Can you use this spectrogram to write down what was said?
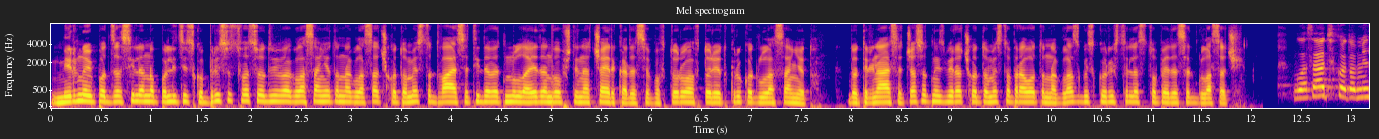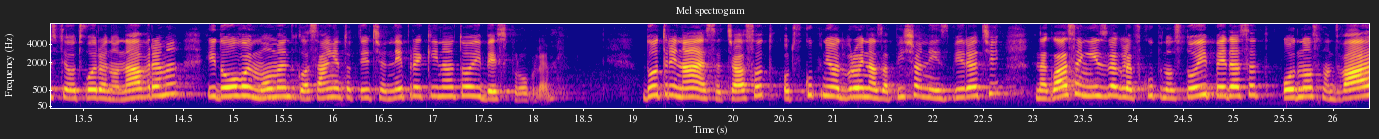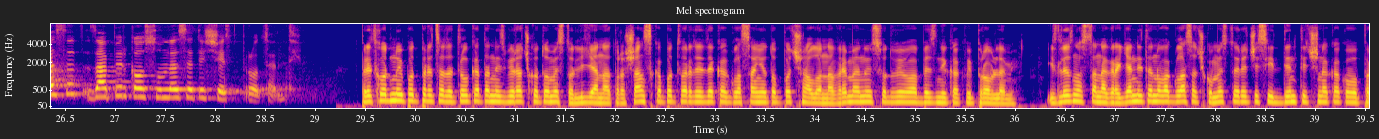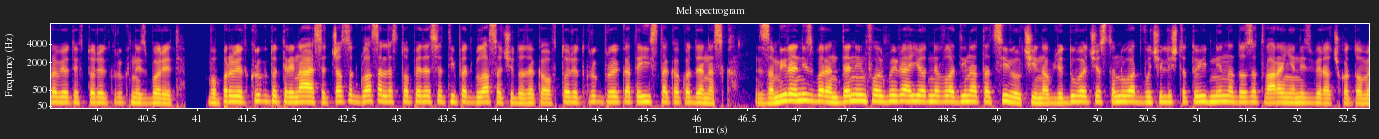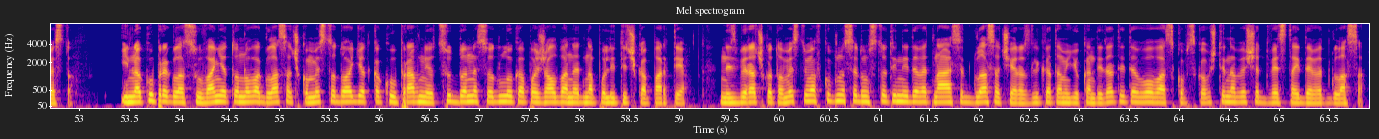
Мирно и под засилено полициско присуство се одвива гласањето на гласачкото место 2901 во општина Чаир, каде да се повторува вториот круг од гласањето. До 13 часот на избирачкото место правото на глас го искористиле 150 гласачи. Гласачкото место е отворено на време и до овој момент гласањето тече непрекинато и без проблеми. До 13 часот, од вкупниот број на запишани избирачи, на гласање излегле вкупно 150, односно 20,86%. Предходно и подпредседателката на избирачкото место Лилијана Трошанска потврди дека гласањето почнало навремено и се одвива без никакви проблеми. Излезноста на граѓаните нова гласачко место речи се идентична како во првиот и вториот круг на изборите. Во првиот круг до 13 часот гласале 155 гласачи, додека во вториот круг бројката е иста како денеска. За мирен изборен ден информира и од невладината цивил, чии наблюдувачи стануваат во училиштето и днина до затварање на избирачкото место. Инаку прегласувањето нова гласачко место доаѓаат како управниот суд донесе одлука по жалба на една политичка партија. На избирачкото место има вкупно 719 гласачи, разликата меѓу кандидатите во оваа скопска општина беше 209 гласа.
